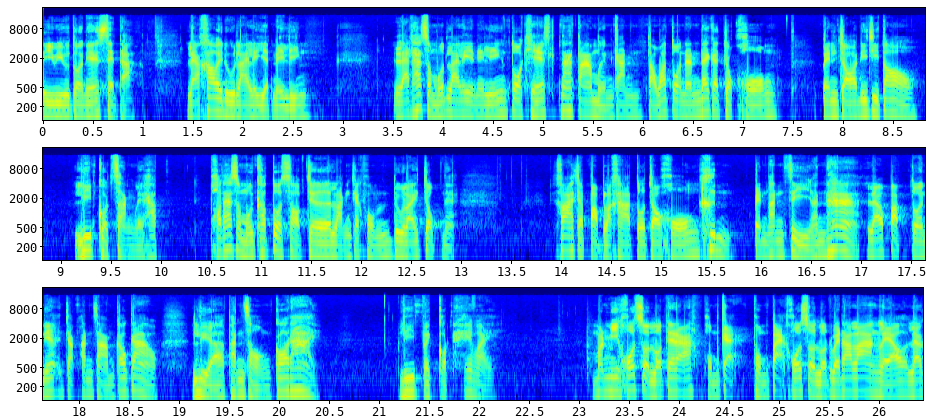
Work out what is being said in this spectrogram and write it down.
รีวิวตัวนี้เสร็จอะแล้วเข้าไปดูรายละเอียดในลิงก์และถ้าสมมติรายละเอียดในลิงก์ตัวเคสหน้าตาเหมือนกัน แต่ว่าตัวนั้นได้กระจกโค้ง เป็นจอดิจิตอล รีบกดสั่งเลยครับ เพราะถ้าสมมติเขาตรวจสอบเจอหลังจากผมดูไลฟ์จบเนี่ยเขาอาจจะปรับราคาตัวจอโค้งขึ้นเป็นพันสี่พันห้าแล้วปรับตัวเนี้ยจากพันสามเก้าเก้าเหลือพันสองก็ได้ รีบไปกดให้ไวมันมีโค้ดส่วนลดด้วยนะ ผมแกะผมแปะโค้ดส่วนลดไว้ด้านล่างแล้ว แล้ว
